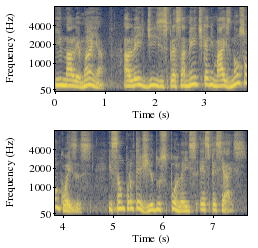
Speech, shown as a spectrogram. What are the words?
E na Alemanha, a lei diz expressamente que animais não são coisas e são protegidos por leis especiais.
